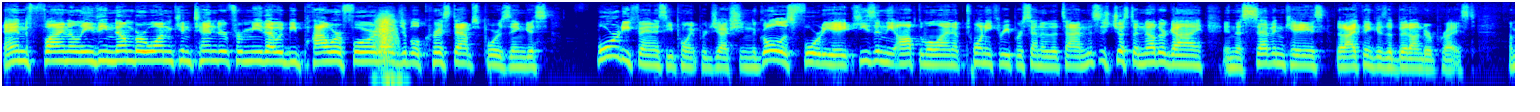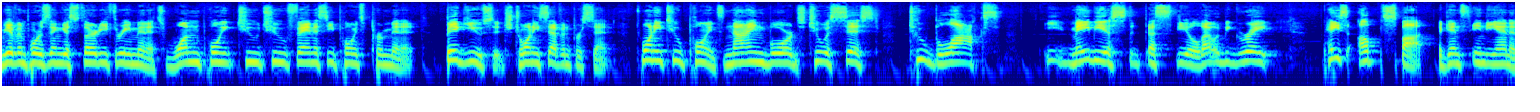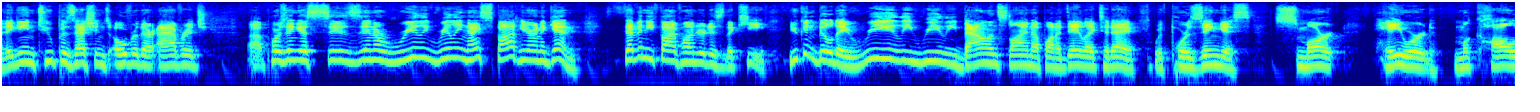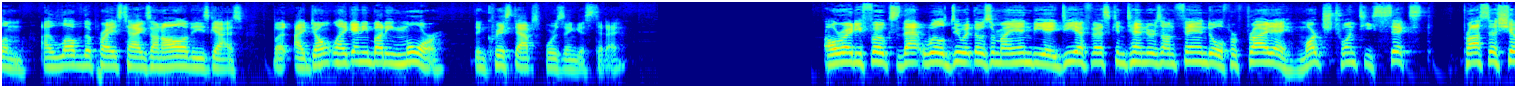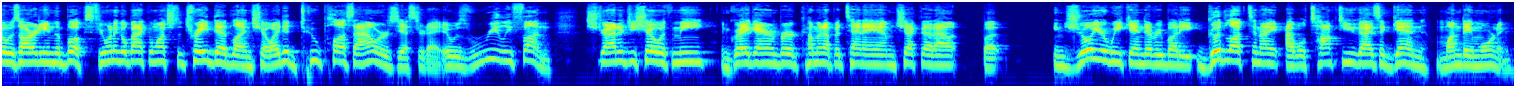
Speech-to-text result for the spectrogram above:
And finally, the number one contender for me that would be power forward eligible Kristaps Porzingis. 40 fantasy point projection. The goal is 48. He's in the optimal lineup 23% of the time. This is just another guy in the 7Ks that I think is a bit underpriced. I'm giving Porzingis 33 minutes, 1.22 fantasy points per minute. Big usage, 27%. 22 points, 9 boards, 2 assists, 2 blocks, maybe a, a steal. That would be great. Pace up spot against Indiana. They gained two possessions over their average. Uh, Porzingis is in a really, really nice spot here. And again, 7,500 is the key. You can build a really, really balanced lineup on a day like today with Porzingis, Smart, Hayward, McCollum. I love the price tags on all of these guys, but I don't like anybody more than Chris Kristaps Porzingis today. Alrighty, folks, that will do it. Those are my NBA DFS contenders on FanDuel for Friday, March 26th. Process show is already in the books. If you want to go back and watch the trade deadline show, I did two plus hours yesterday. It was really fun. Strategy show with me and Greg Ehrenberg coming up at 10 a.m. Check that out. But Enjoy your weekend, everybody. Good luck tonight. I will talk to you guys again Monday morning.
